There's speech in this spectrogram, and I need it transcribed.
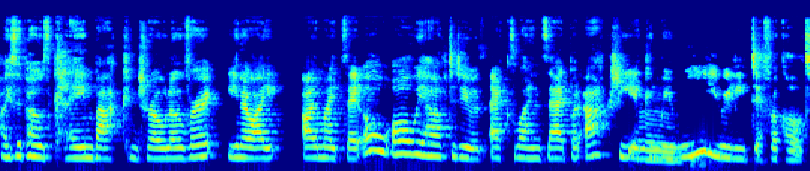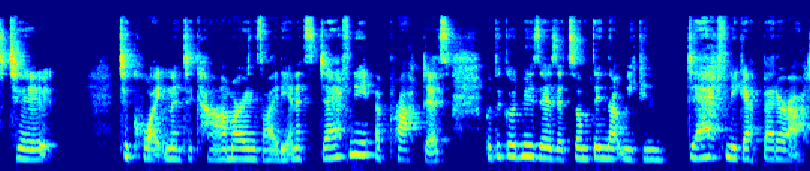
I suppose, claim back control over it. You know, I, I might say, oh, all we have to do is X, Y, and Z, but actually it can mm. be really, really difficult to to quieten and to calm our anxiety. And it's definitely a practice. But the good news is it's something that we can definitely get better at.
